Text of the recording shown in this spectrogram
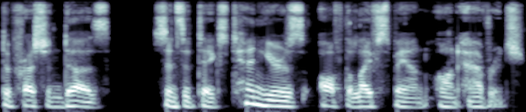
depression does since it takes 10 years off the lifespan on average.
